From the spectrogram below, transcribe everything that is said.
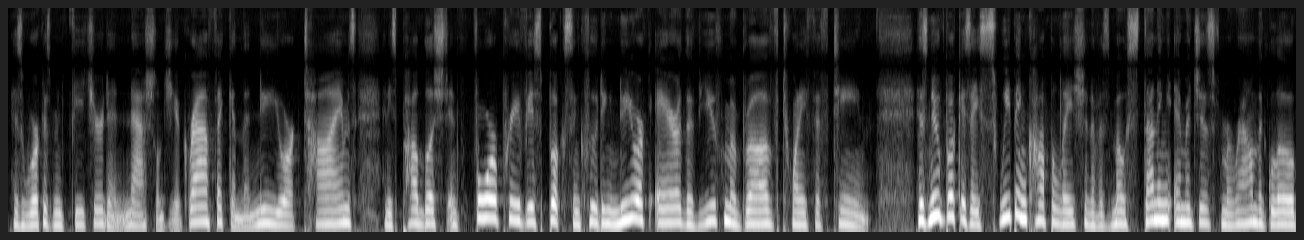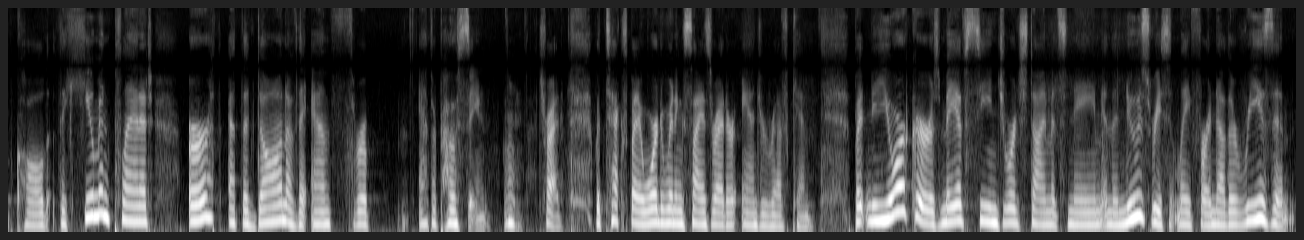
His work has been featured in National Geographic and the New York Times, and he's published in four previous books, including New York Air, The View from Above 2015. His new book is a sweeping compilation of his most stunning images from around the globe called The Human Planet Earth at the Dawn of the Anthropocene. Anthropocene. Mm, I tried. With text by award winning science writer Andrew Revkin. But New Yorkers may have seen George Steinmetz's name in the news recently for another reason.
